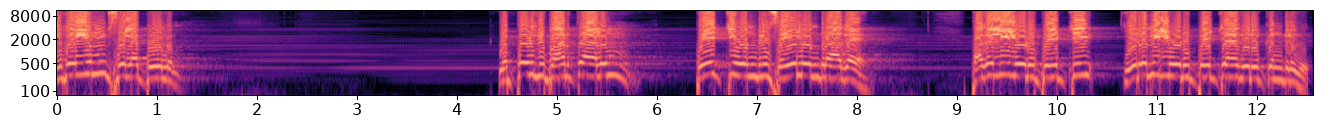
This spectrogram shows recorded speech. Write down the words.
இவையும் சில போலும். எப்பொழுது பார்த்தாலும் பேச்சு ஒன்று செயல் ஒன்றாக பகலில் ஒரு பேச்சு இரவில் ஒரு பேச்சாக இருக்கின்றது.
